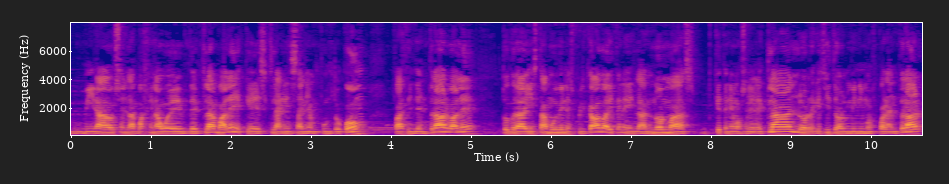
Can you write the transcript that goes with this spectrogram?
miraros en la página web del clan, ¿vale? Que es claninsanian.com, fácil de entrar, ¿vale? Todo ahí está muy bien explicado, ahí tenéis las normas que tenemos en el clan, los requisitos mínimos para entrar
